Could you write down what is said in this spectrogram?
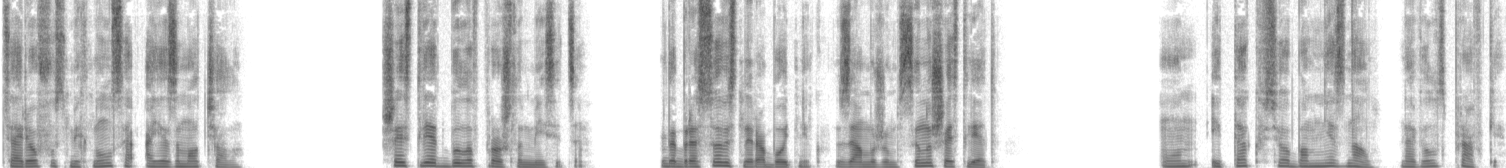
Царёв усмехнулся, а я замолчала. Шесть лет было в прошлом месяце. Добросовестный работник, замужем, сыну шесть лет. Он и так все обо мне знал, навел справки.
